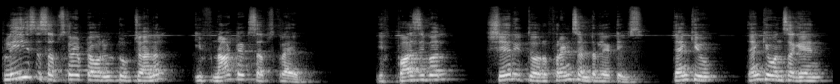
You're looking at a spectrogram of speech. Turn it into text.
Please subscribe to our YouTube channel if not yet subscribed. If possible, share with your friends and relatives. Thank you. Thank you once again.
